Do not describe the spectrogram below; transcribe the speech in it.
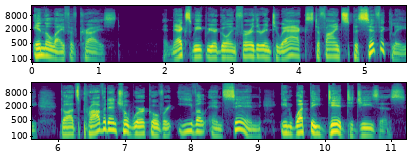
in the life of Christ. And next week, we are going further into Acts to find specifically God's providential work over evil and sin in what they did to Jesus.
